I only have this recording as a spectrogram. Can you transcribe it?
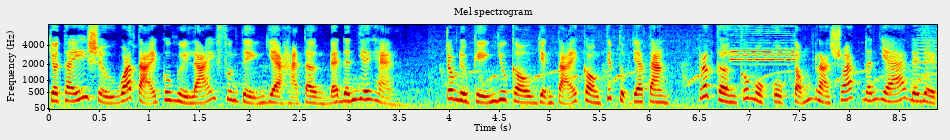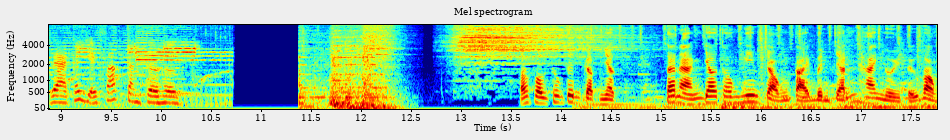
cho thấy sự quá tải của người lái, phương tiện và hạ tầng đã đến giới hạn. Trong điều kiện nhu cầu vận tải còn tiếp tục gia tăng, rất cần có một cuộc tổng rà soát đánh giá để đề ra các giải pháp tăng cơ hơn. Ở phần thông tin cập nhật, tai nạn giao thông nghiêm trọng tại Bình Chánh hai người tử vong.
